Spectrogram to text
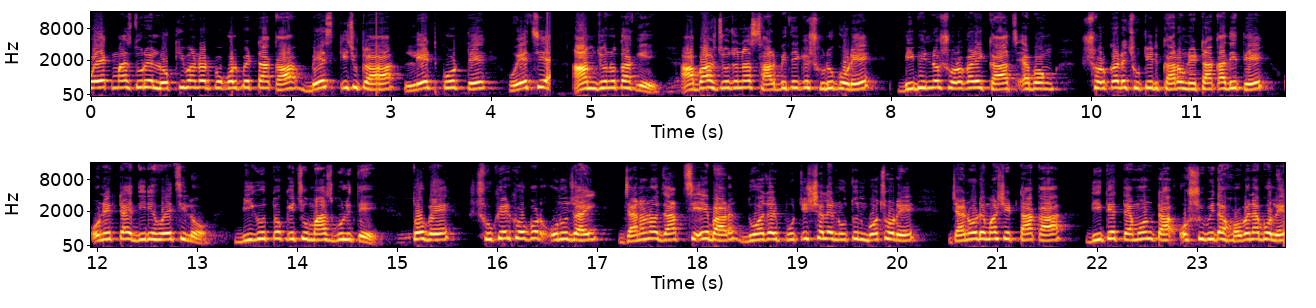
কয়েক মাস ধরে লক্ষ্মী ভাণ্ডার প্রকল্পের টাকা বেশ কিছুটা লেট করতে হয়েছে আমজনতাকে আবাস যোজনা সার্ভে থেকে শুরু করে বিভিন্ন সরকারি কাজ এবং সরকারি ছুটির কারণে টাকা দিতে অনেকটাই দেরি হয়েছিল বিগত কিছু মাসগুলিতে। তবে সুখের খবর অনুযায়ী জানানো যাচ্ছে এবার দু সালে নতুন বছরে জানুয়ারি মাসের টাকা দিতে তেমনটা অসুবিধা হবে না বলে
